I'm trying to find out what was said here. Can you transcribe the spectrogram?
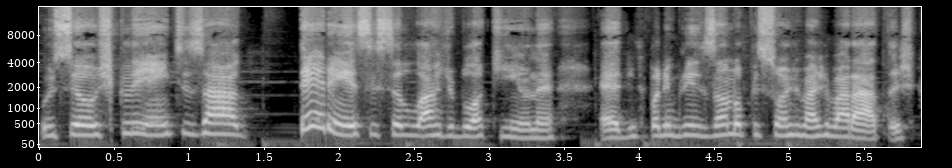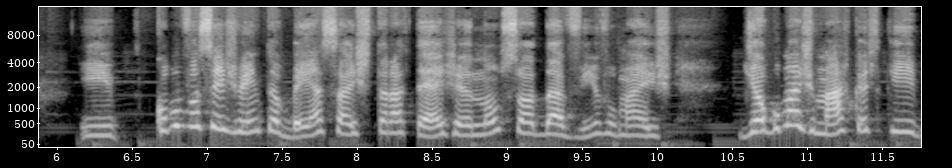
os seus clientes a terem esse celular de bloquinho, né? É, disponibilizando opções mais baratas. E como vocês veem também essa estratégia, não só da Vivo, mas de algumas marcas que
